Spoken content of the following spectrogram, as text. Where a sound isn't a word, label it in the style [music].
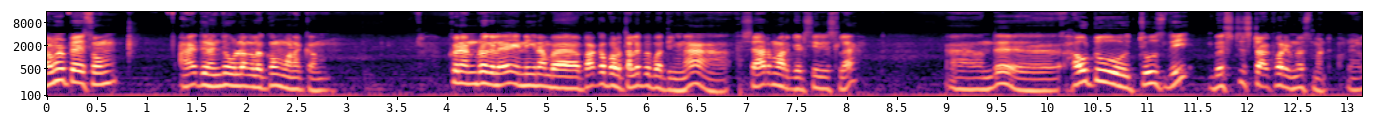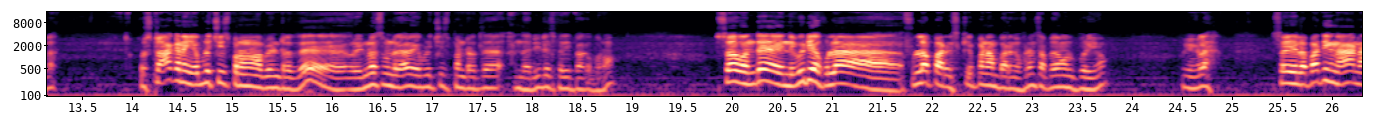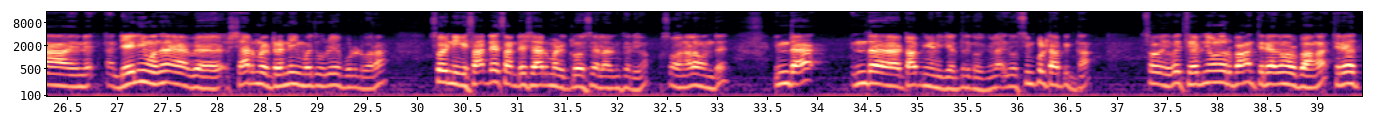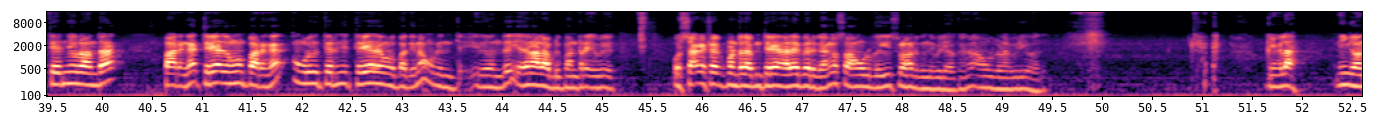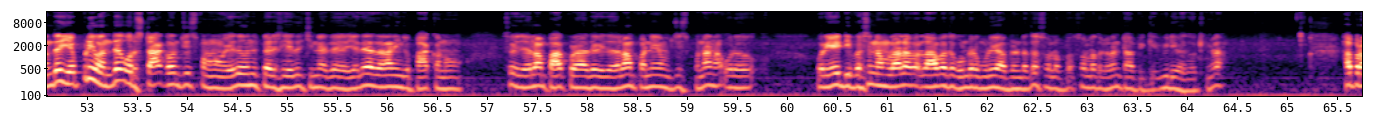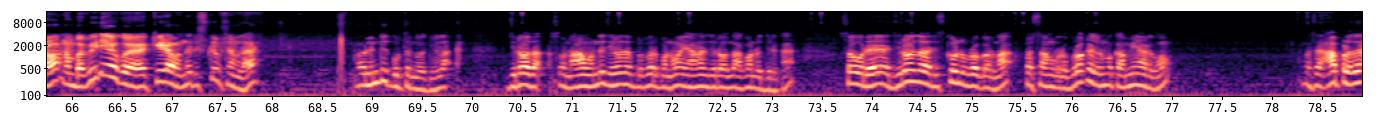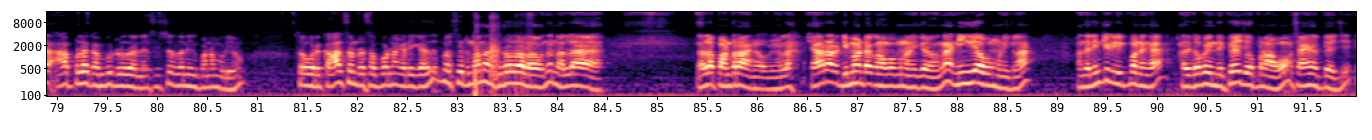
தமிழ் பேசும் அனைத்து நெஞ்ச உள்ளங்களுக்கும் வணக்கம். நண்பர்களே இன்றைக்கி நம்ம பார்க்க போகிற தலைப்பு பார்த்திங்கன்னா ஷேர் மார்க்கெட் சீரீஸில் வந்து how to choose the best stock for investment ஓகேங்களா? ஒரு ஸ்டாக்கை நீங்கள் எப்படி சூஸ் பண்ணணும் அப்படின்றது ஒரு இன்வெஸ்ட்மெண்ட்டுக்காக எப்படி சூஸ் பண்ணுறது அந்த டீட்டெயில்ஸ் பற்றி பார்க்க போகிறோம் ஸோ வந்து இந்த வீடியோ ஃபுல்லாக ஃபுல்லாக பாருங்கள் ஸ்கிப் பண்ணால் பாருங்கள் ஃப்ரெண்ட்ஸ் அப்போ தான் உங்களுக்கு புரியும். ஓகேங்களா? ஸோ இதில் பார்த்தீங்கன்னா நான் டெய்லியும் வந்து ஷேர் மார்க்கெட் ட்ரெண்டிங் பற்றி உருவே போட்டுட்டு வரேன். ஸோ இன்றைக்கி Saturday Sunday share market close எல்லாருக்கும் தெரியும். ஸோ அதனால் வந்து இந்த இந்த டாபிக் எனக்கு எடுத்துருக்கு ஓகேங்களா இது ஒரு சிம்பிள் டாபிக் தான். ஸோ இது போய் தெரிஞ்சவங்களும் இருப்பாங்க தெரியாதவங்களும் இருப்பாங்க. தெரியாத தெரிஞ்சவங்களாக இருந்தால் பாருங்கள் தெரியாதவங்களும் பாருங்கள் உங்களுக்கு தெரிஞ்சு தெரியாதவங்களுக்கு பார்த்தீங்கன்னா உங்களுக்கு இது வந்து எதனால் அப்படி பண்ணுற இது ஒரு ஸ்டாக்கை செலக்ட் பண்ணுறது அப்படின்னு தெரியாத நிறைய பேர் இருக்காங்க. ஸோ அவங்களுக்கு யூஸ்ஃபுல்லாக இருக்கும் இந்த வீடியோ ஓகேங்களா அவங்களுக்கான வீடியோ அது. [laughs] ஓகேங்களா நீங்கள் வந்து எப்படி வந்து ஒரு ஸ்டாக் வந்து சூஸ் பண்ணணும்? எது வந்து பெருசு எது சின்னது எது இதெல்லாம் நீங்கள் பார்க்கணும்? ஸோ இதெல்லாம் பார்க்கக்கூடாது. இதெல்லாம் பண்ணி நம்ம சூஸ் பண்ணால் ஒரு ஒரு எயிட்டி பர்சன்ட் நம்மளால் லாபத்தை கொண்டு வர முடியும் அப்படின்றத சொல்ல சொல்கிறதுக்கான டாபிக் வீடியோ அது ஓகேங்களா அப்புறம் நம்ம வீடியோ கீழே வந்து டிஸ்கிரிப்ஷனில் லிங்க் கொடுத்துருங்க ஓகேங்களா ஜிரோதா. ஸோ நான் வந்து ஜீரோதா ப்ரிப்பேர் பண்ணுவேன். ஏன்னா ஜீரோ தான் அக்கௌண்ட் வச்சுருக்கேன். ஸோ ஒரு ஜிரோதா டிஸ்கவுண்ட் ப்ரோக்கர் தான். ப்ளஸ் அவங்களோட ப்ரோக்கர் ரொம்ப கம்மியாக இருக்கும். ப்ளஸ் ஆப்பில் தான் ஆப்பில் கம்ப்யூட்டர் தான் இல்லை சிஸ்டம் தான் நீங்கள் பண்ண முடியும். ஸோ ஒரு கால் சென்டர் சப்போர்ட்லாம் கிடைக்காது. ப்ளஸ் இருந்தாலும் ஜிரோதாவில் வந்து நல்லா நல்லா பண்ணுறாங்க ஓகேங்களா யார் யார் டிமாண்ட் அக்கௌண்ட் ஓப்பன் பண்ணிக்கிறவங்க நீங்களே ஓப்பன் பண்ணிக்கலாம். அந்த லிங்கை கிளிக் பண்ணுங்கள் அதுக்கப்புறம் இந்த பேஜ் ஓப்பன் ஆகும் sign up page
